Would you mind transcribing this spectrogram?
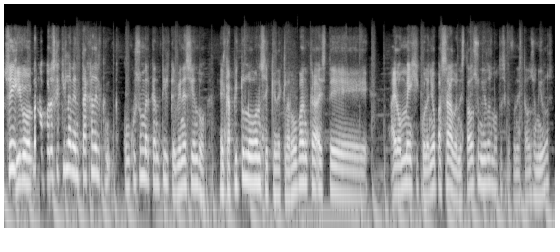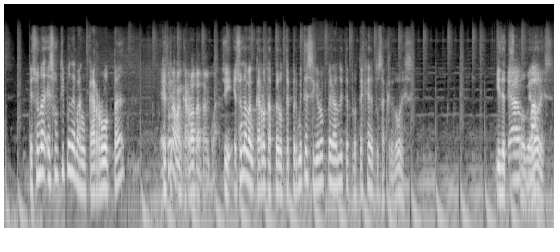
Sí, Digo- bueno, pero es que aquí la ventaja del con- concurso mercantil que viene siendo el capítulo 11 que declaró banca este Aeroméxico el año pasado en Estados Unidos, notas que fue en Estados Unidos, es una es un tipo de bancarrota. Es te- una bancarrota tal cual. Sí, es una bancarrota, pero te permite seguir operando y te protege de tus acreedores y de tus proveedores.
